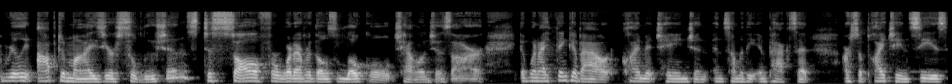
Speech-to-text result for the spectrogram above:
really optimize your solutions to solve for whatever those local challenges are. And when I think about climate change and, and some of the impacts that our supply chain sees,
